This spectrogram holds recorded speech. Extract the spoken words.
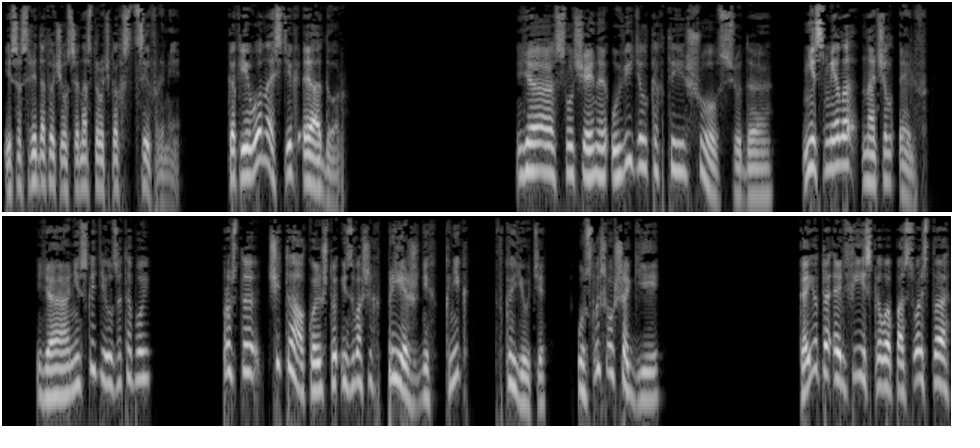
и сосредоточился на строчках с цифрами, как его настиг Эодор. — Я случайно увидел, как ты шел сюда. Не смело начал эльф. — Я не следил за тобой. Просто читал кое-что из ваших прежних книг в каюте. Услышал шаги. Каюта эльфийского посольства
